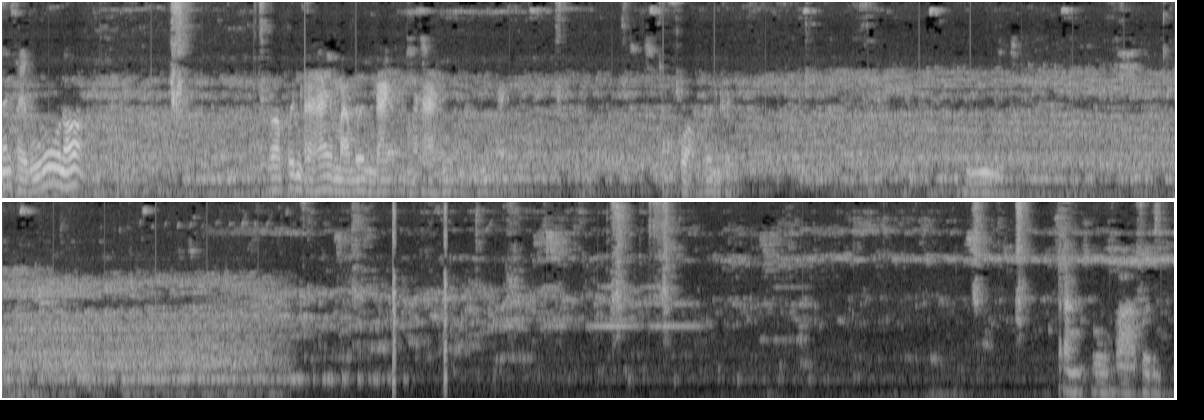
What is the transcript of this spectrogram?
นั้นไผ่บูเนาะว่าเพิ่นก็ให้มาเบิ่งได้มาถ่ายรูปมานี่ได้ขวางเพิ่นกันตั้งโซฟาเพิ่น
